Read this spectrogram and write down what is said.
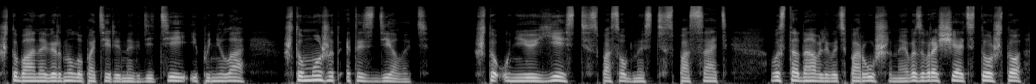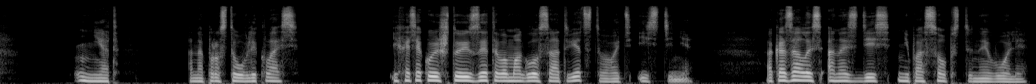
чтобы она вернула потерянных детей и поняла, что может это сделать, что у нее есть способность спасать, восстанавливать порушенное, возвращать то, что... Нет, она просто увлеклась. И хотя кое-что из этого могло соответствовать истине, оказалось, она здесь не по собственной воле.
